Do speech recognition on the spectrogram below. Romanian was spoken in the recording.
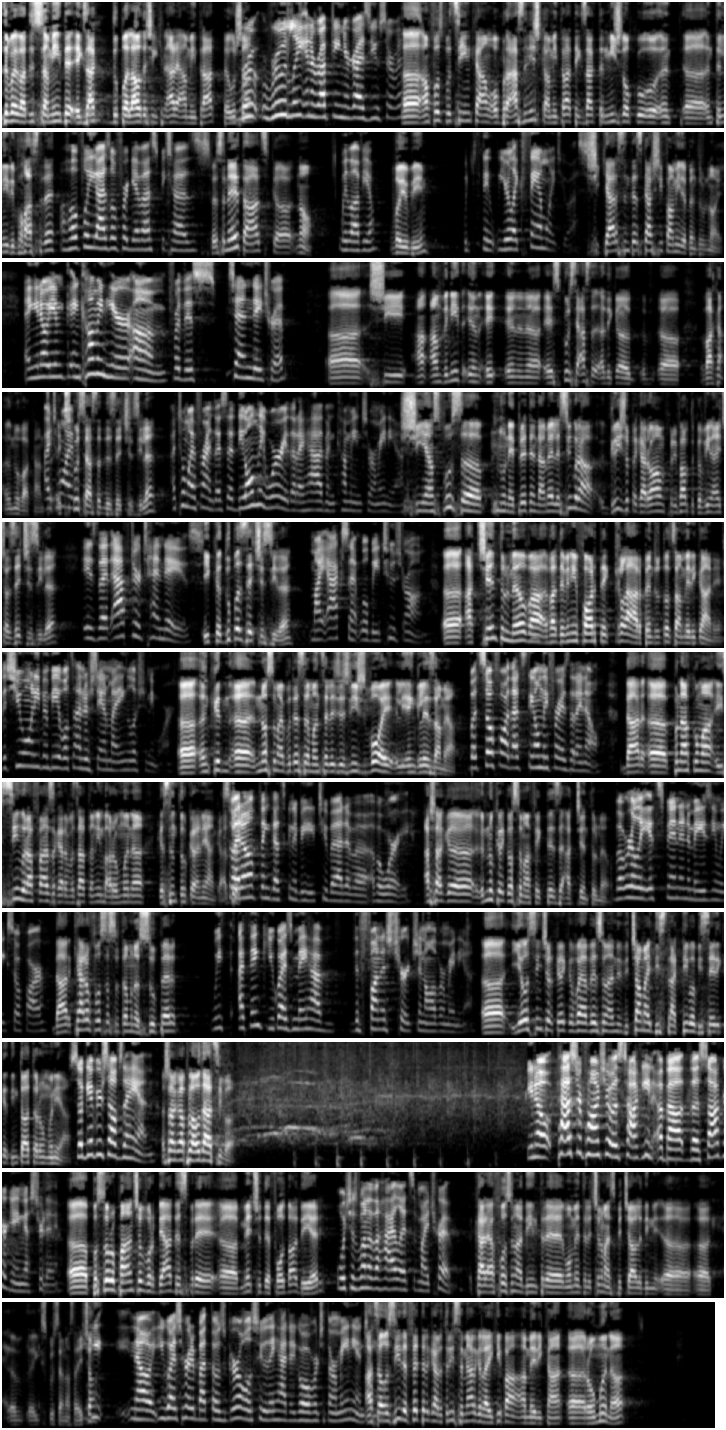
De voi vă aduceți aminte, exact după laudă și închinare am intrat pe ușă. ru- rudely interrupting your guys' youth service. Uh, am fost puțin cam obraznici, că am intrat exact în mijlocul uh, uh, întâlnirii voastre. Hopefully, you guys will forgive us because Sper să ne iertați că, nu, we love you. vă iubim We think you're like family to us. și chiar sunteți ca și familie pentru noi. And you know, in, in coming here um, for this 10 day trip, Uh, și a, am venit în, în uh, excursia asta, adică uh, vaca, nu vacanță, I told my- excursia asta de 10 zile. I told my friends, I said, the only worry that I have in coming to Romania. Și i-am spus uh, unei prieteni de-a mele, singura grijă pe care o am prin faptul că vin aici 10 zile, is that after 10 days, e că după 10 zile, my accent will be too strong. uh, accentul meu va, va deveni foarte clar pentru toți americanii. That you won't even be able to understand my English anymore. Uh, încât uh, nu o să mai puteți să mă înțelegeți nici voi engleza mea. But so far, that's the only phrase that I know. Dar uh, până acum e singura frază care am învățat în limba română că sunt ucraniancă. So I Atât. don't think that's going to be too bad of a, of a worry. Așa că nu cred că o să mă afecteze accentul meu. But really, it's been an amazing week so far. Dar chiar a fost o săptămână super. We th- I think you guys may have the funnest church in all of Romania. Uh, eu sincer cred că voi aveți una dintre cea mai distractivă biserică din toată România. So give yourselves a hand. Așa că aplaudați-vă. You know, Pastor Poncho was talking about the soccer game yesterday, Uh, pastorul Pancio vorbea despre uh, meciul de fotbal de ieri, which was one of the highlights of my trip. care a fost una dintre momentele cele mai speciale din uh, uh, uh, excursia noastră aici. He, now, you guys heard about those girls who they had to go over to the Romanian Ați team. auzit de fetele care trebuie să meargă la echipa american, uh, română.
